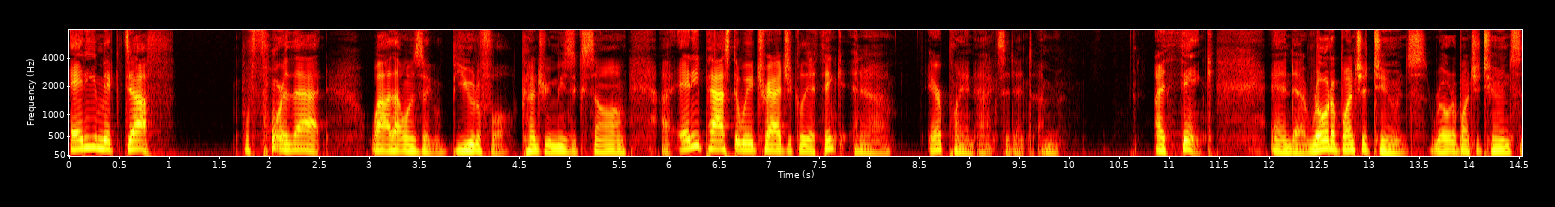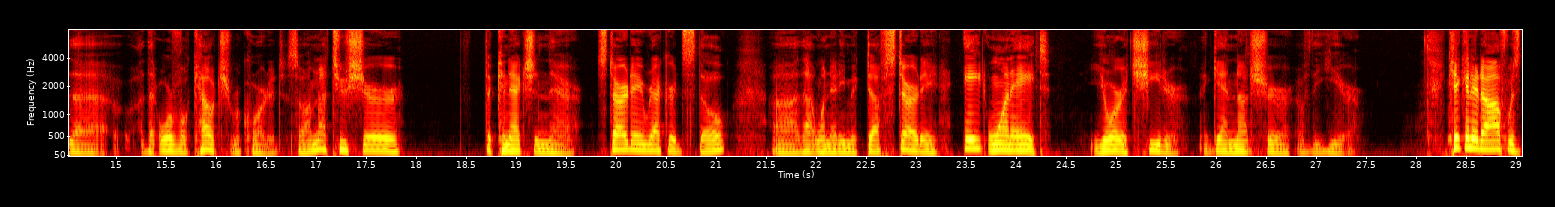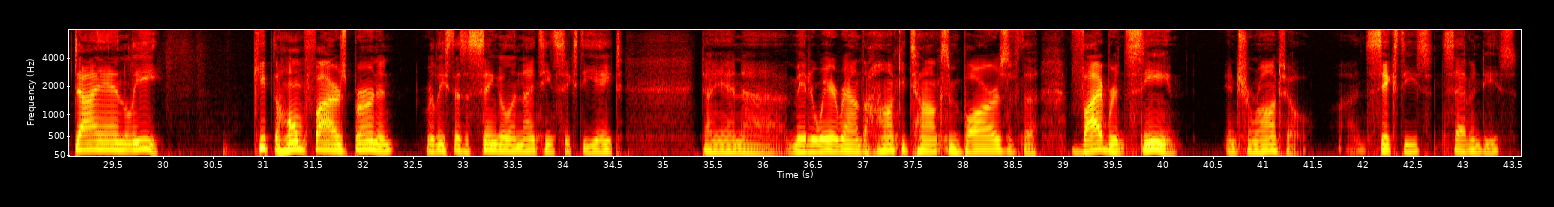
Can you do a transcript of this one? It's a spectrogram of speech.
Eddie McDuff, before that. Wow, that was a beautiful country music song. Uh, Eddie passed away tragically, I think, in an airplane accident. I'm I think, and uh, wrote a bunch of tunes. Wrote a bunch of tunes uh, that Orville Couch recorded. So I'm not too sure the connection there. Starday Records, though, uh, that one Eddie McDuff. Starday eight one eight. You're a cheater. Again, not sure of the year. Kicking it off was Diane Leigh. Keep the Home Fires Burning, released as a single in 1968. Diane uh, made her way around the honky tonks and bars of the vibrant scene in Toronto, uh, 60s, 70s.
